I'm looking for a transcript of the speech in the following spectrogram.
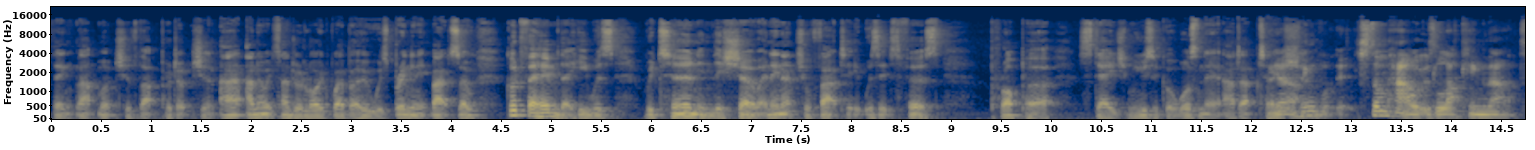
think that much of that production. I, I know it's Andrew Lloyd Webber who was bringing it back, so good for him that he was returning this show. And in actual fact, it was its first proper stage musical, wasn't it? Adaptation. Yeah, I think somehow it was lacking that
